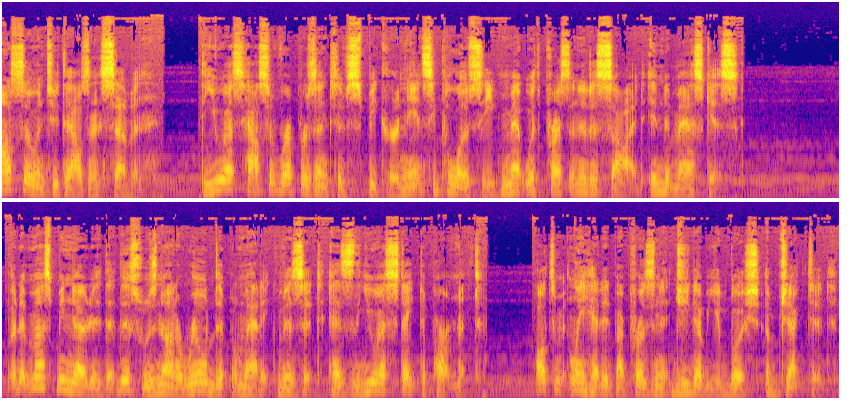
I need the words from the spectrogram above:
Also in 2007, the U.S. House of Representatives Speaker Nancy Pelosi met with President Assad in Damascus. But it must be noted that this was not a real diplomatic visit, as the U.S. State Department, ultimately headed by President G.W. Bush, objected.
